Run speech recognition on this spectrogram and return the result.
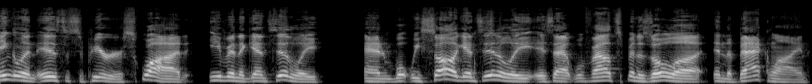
England is the superior squad, even against Italy. And what we saw against Italy is that without Spinazzola in the back line,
